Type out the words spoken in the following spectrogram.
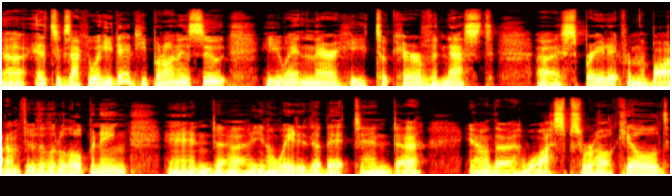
uh, it's exactly what he did. He put on his suit. He went in there. He took care of the nest, uh, sprayed it from the bottom through the little opening, and uh, you know waited a bit. And uh, you know the wasps were all killed,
